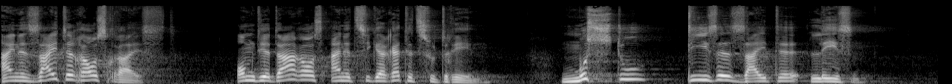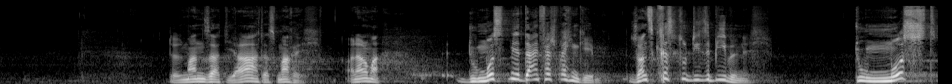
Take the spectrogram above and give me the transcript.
eine Seite rausreißt, um dir daraus eine Zigarette zu drehen, musst du diese Seite lesen. Der Mann sagt, ja, das mache ich. Und dann nochmal, du musst mir dein Versprechen geben, sonst kriegst du diese Bibel nicht. Du musst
